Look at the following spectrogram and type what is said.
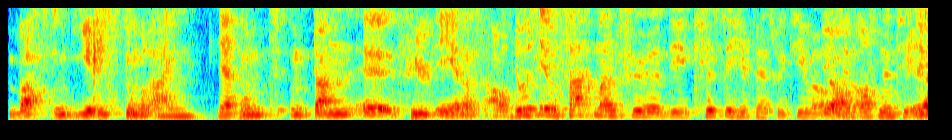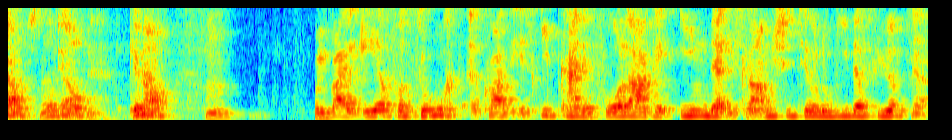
was in die Richtung rein. Ja. Und, und dann äh, fühlt er das auch. Du bist eben Fachmann für die christliche Perspektive auf den offenen Theismus. Ja, ne? ja, genau. Mhm. Und weil er versucht, äh, quasi, es gibt keine Vorlage in der islamischen Theologie dafür, ja.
